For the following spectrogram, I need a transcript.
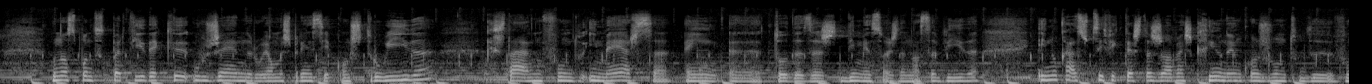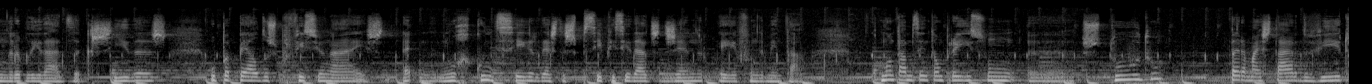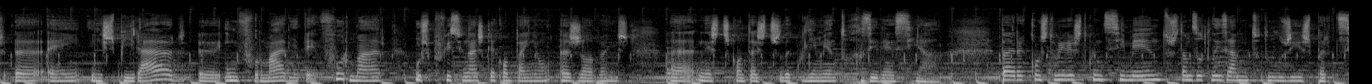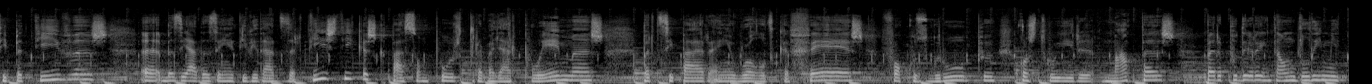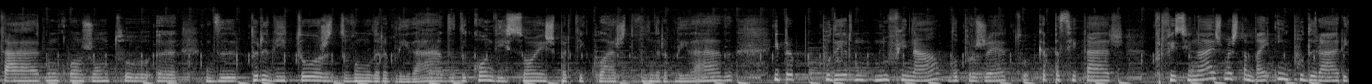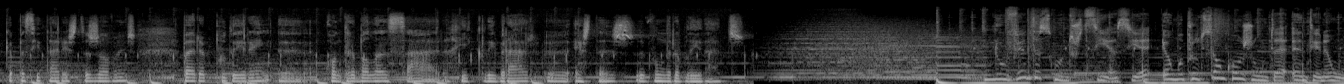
O nosso ponto de partida é que o género é uma experiência construída que está, no fundo, imersa em uh, todas as dimensões da nossa vida. E no caso específico destas jovens que reúnem um conjunto de vulnerabilidades acrescidas, o papel dos profissionais eh, no reconhecer destas especificidades de género é fundamental. Montámos então para isso um uh, estudo para mais tarde vir uh, em inspirar, uh, informar e até formar os profissionais que acompanham as jovens uh, nestes contextos de acolhimento residencial. Para construir este conhecimento, estamos a utilizar metodologias participativas, baseadas em atividades artísticas, que passam por trabalhar poemas, participar em world cafés, focus group, construir mapas, para poder então delimitar um conjunto de preditores de vulnerabilidade, de condições particulares de vulnerabilidade e para poder, no final do projeto, capacitar profissionais, mas também empoderar e capacitar estas jovens para poderem uh, contrabalançar, reequilibrar uh, estas vulnerabilidades. 90 Segundos de Ciência é uma produção conjunta Antena 1,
